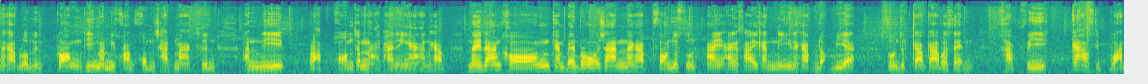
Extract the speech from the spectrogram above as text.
นะครับ รวมถึงกล้องที่มันมีความคมชัดมากขึ้น อันนี้ปรับพร้อมจำหน่ายภายในงานครับ ในด้านของแคมเปญโปรโมชั่นนะครับ 2.0 i iSight คันนี้นะครับ ดอกเบี้ย 0.99%ขับฟรี 90 วัน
